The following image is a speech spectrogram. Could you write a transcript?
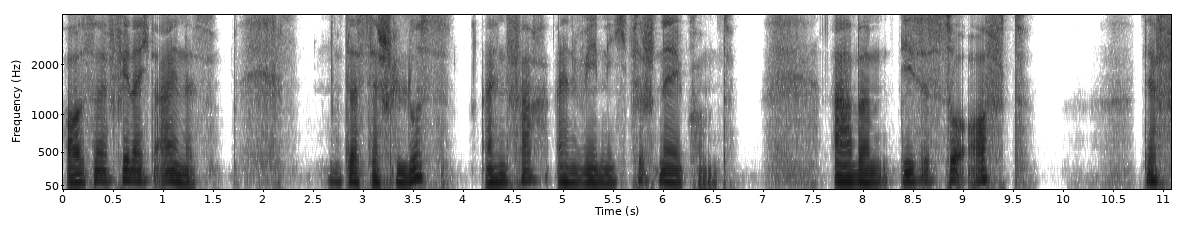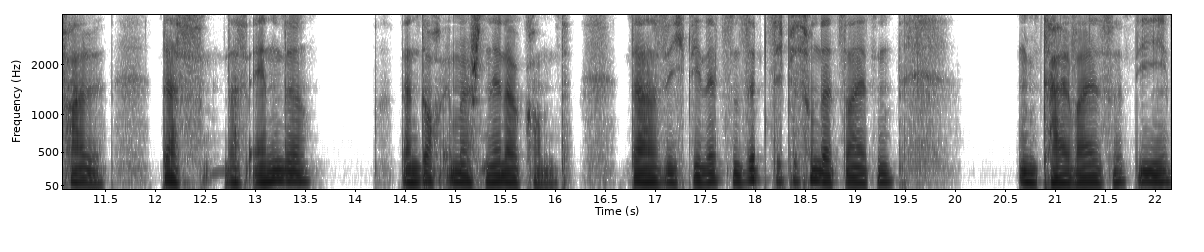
Außer vielleicht eines, dass der Schluss einfach ein wenig zu schnell kommt. Aber dies ist so oft der Fall, dass das Ende dann doch immer schneller kommt, da sich die letzten 70 bis 100 Seiten teilweise die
